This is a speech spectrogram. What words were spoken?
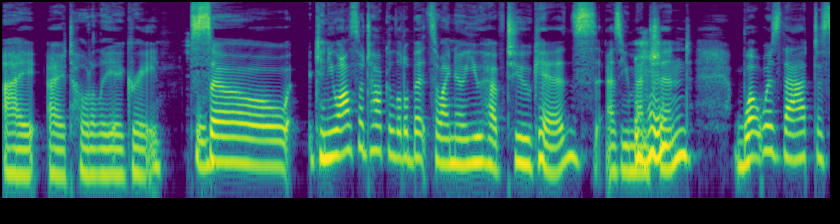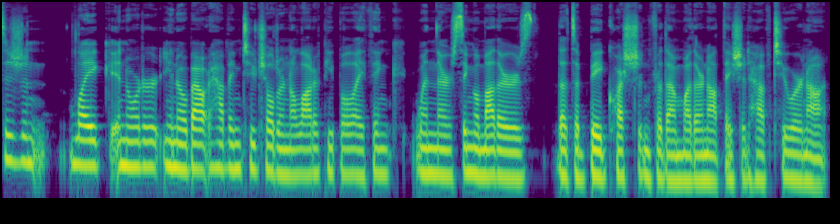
I, I totally agree. Mm-hmm. So, can you also talk a little bit? So, I know you have two kids, as you mm-hmm. mentioned. Mm-hmm. What was that decision like in order, you know, about having two children? A lot of people, I think, when they're single mothers, that's a big question for them whether or not they should have two or not.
